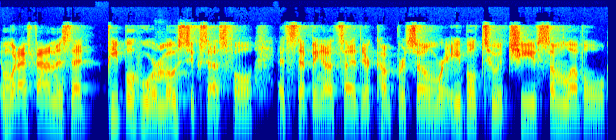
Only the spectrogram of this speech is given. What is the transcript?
And what I found is that people who were most successful at stepping outside their comfort zone were able to achieve some level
